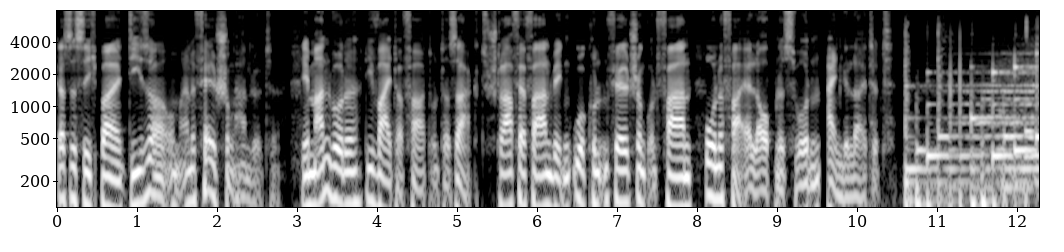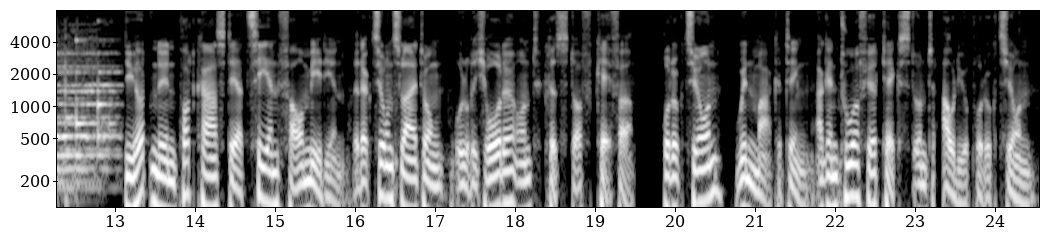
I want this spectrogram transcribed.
dass es sich bei dieser um eine Fälschung handelte. Dem Mann wurde die Weiterfahrt untersagt. Strafverfahren wegen Urkundenfälschung und Fahren ohne Fahrerlaubnis wurden eingeleitet. Sie hörten den Podcast der CNV Medien. Redaktionsleitung Ulrich Rode und Christoph Käfer. Produktion Win Marketing, Agentur für Text- und Audioproduktion.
